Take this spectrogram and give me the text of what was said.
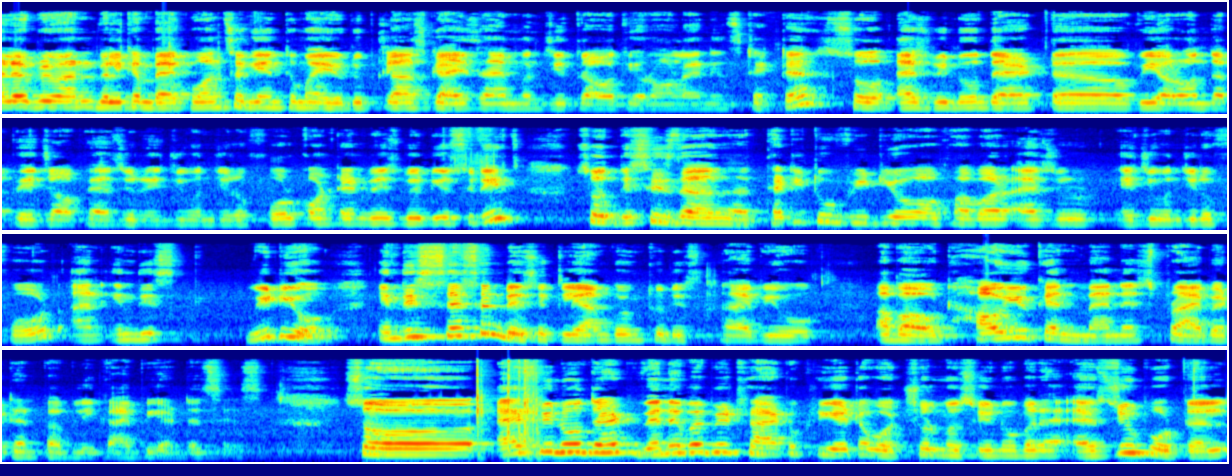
Hello everyone, welcome back once again to my YouTube class guys. I am Manjeet Rawat, your online instructor. So as we know that uh, we are on the page of Azure AZ-104 content based video series. So this is the 32 video of our Azure AZ-104 and in this video, in this session basically I'm going to describe you about how you can manage private and public IP addresses. So as we know that whenever we try to create a virtual machine over Azure portal,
